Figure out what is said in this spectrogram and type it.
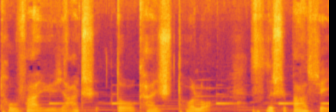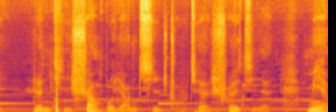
头发与牙齿都开始脱落。四十八岁，人体上部阳气逐渐衰竭，面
